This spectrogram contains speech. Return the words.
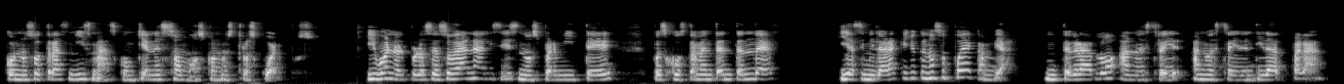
con nosotras mismas, con quienes somos, con nuestros cuerpos. Y bueno, el proceso de análisis nos permite pues justamente entender y asimilar aquello que no se puede cambiar, integrarlo a nuestra, a nuestra identidad para,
